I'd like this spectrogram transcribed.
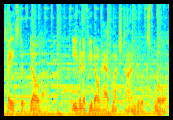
taste of Doha, even if you don't have much time to explore.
